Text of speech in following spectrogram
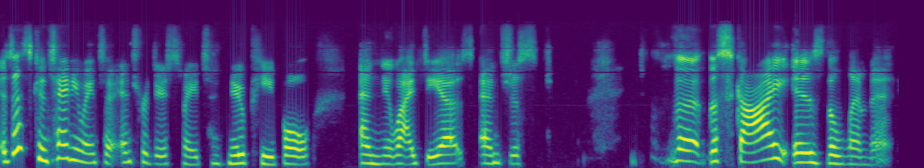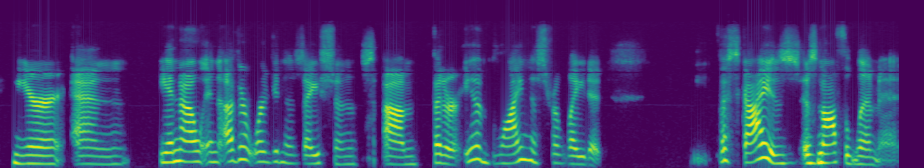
is it's continuing to introduce me to new people and new ideas and just the the sky is the limit here and you know in other organizations um, that are even blindness related the sky is is not the limit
